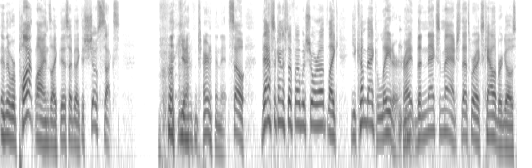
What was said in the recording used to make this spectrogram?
and there were plot lines like this I'd be like this show sucks like yeah, mm-hmm. turning it. So that's the kind of stuff I would shore up. Like you come back later, right? The next match, that's where Excalibur goes.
